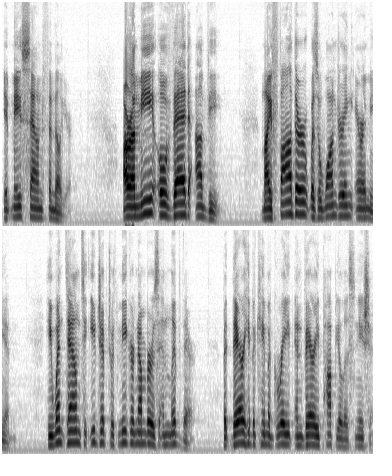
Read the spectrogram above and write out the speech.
It may sound familiar. Arami Oved Avi. My father was a wandering Aramean. He went down to Egypt with meager numbers and lived there. But there he became a great and very populous nation.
